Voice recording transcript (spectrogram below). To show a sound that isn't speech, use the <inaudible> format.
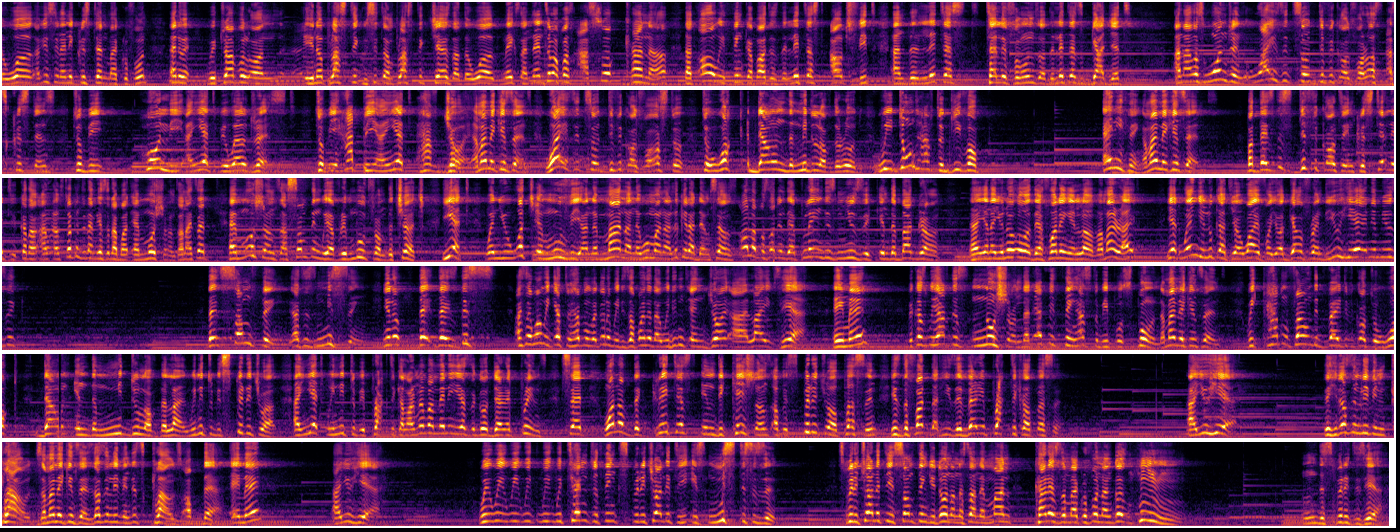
the world. Have you seen any Christian microphone? Anyway, we travel on, you know, plastic. We sit on plastic chairs that the world makes, and then some of us are so carnal that all we think about is the latest outfit and the latest telephones or the latest gadgets. And I was wondering, why is it so difficult for us as Christians to be holy and yet be well dressed? to be happy and yet have joy. Am I making sense? Why is it so difficult for us to, to walk down the middle of the road? We don't have to give up anything. Am I making sense? But there's this difficulty in Christianity because I, I, was talking to them yesterday about emotions, and I said emotions are something we have removed from the church. Yet, when you watch a movie and a man and a woman are looking at themselves, all of a sudden they're playing this music in the background. Uh, you know, you know, oh, they're falling in love. Am I right? Yet when you look at your wife or your girlfriend, do you hear any music? There's something that is missing. You know, there, there's this. I said, when we get to heaven, we're going to be disappointed that we didn't enjoy our lives here. Amen? Because we have this notion that everything has to be postponed. Am I making sense? We haven't found it very difficult to walk down in the middle of the line. We need to be spiritual and yet we need to be practical. I remember many years ago, Derek Prince said one of the greatest indications of a spiritual person is the fact that he's a very practical person. Are you here? He doesn't live in clouds. Am I making sense? He doesn't live in these clouds up there. Amen? Are you here? We, we, we, we, we tend to think spirituality is mysticism. Spirituality is something you don't understand. A man carries the microphone and goes, hmm, mm, the spirit is here.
